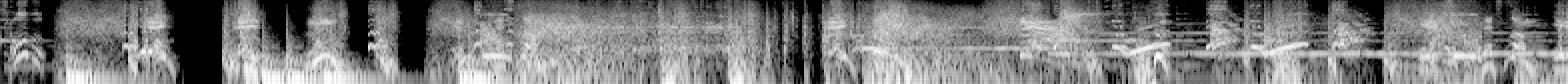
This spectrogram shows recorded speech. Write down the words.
勝負。えいえいうん決断えい決断ゆる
